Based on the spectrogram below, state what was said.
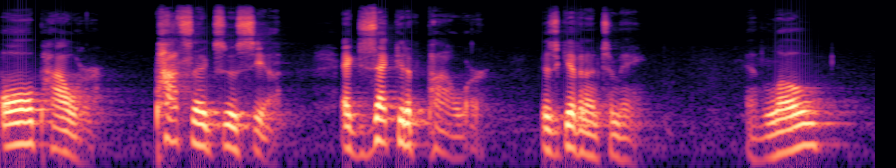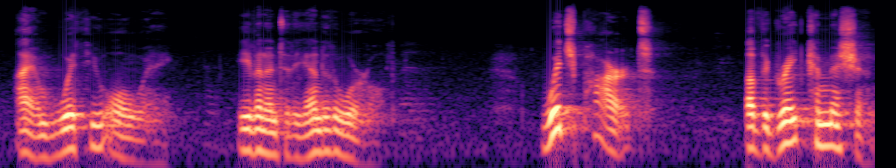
All power, passa exousia, executive power, is given unto me. And lo, I am with you always, even unto the end of the world. Which part of the Great Commission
